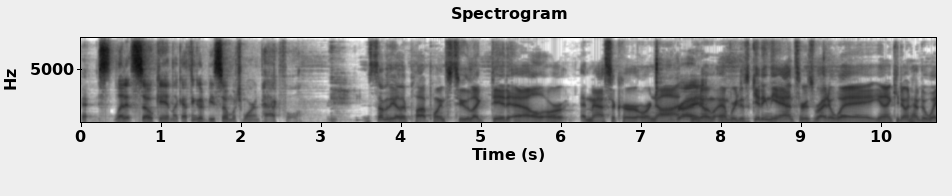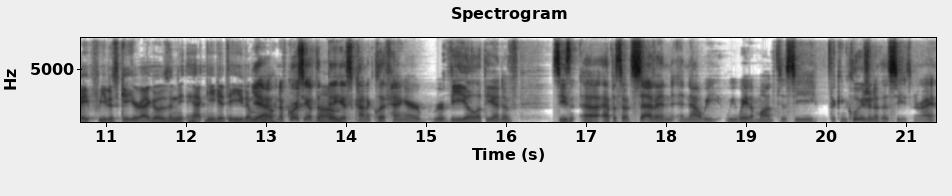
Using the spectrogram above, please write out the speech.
s- let it soak in. Like I think it would be so much more impactful. some of the other plot points too, like did El or massacre or not, Right. You know, and we're just getting the answers right away. You know, like you don't have to wait for you just get your Eggos and you get to eat them. Yeah, you know? and of course you have the Um, biggest kind of cliffhanger reveal at the end of season uh, episode seven, and now we we wait a month to see the conclusion of this season, right?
